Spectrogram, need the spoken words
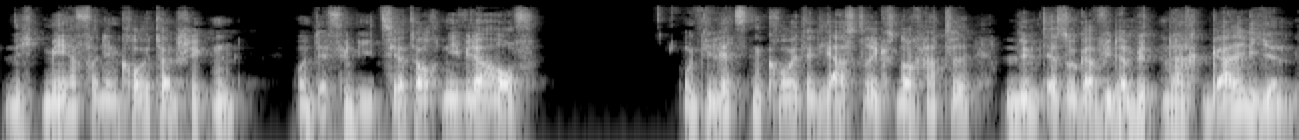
nicht mehr von den Kräutern schicken und der Phönizier taucht nie wieder auf. Und die letzten Kräuter, die Asterix noch hatte, nimmt er sogar wieder mit nach Gallien,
